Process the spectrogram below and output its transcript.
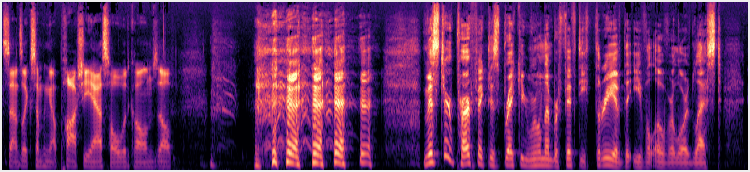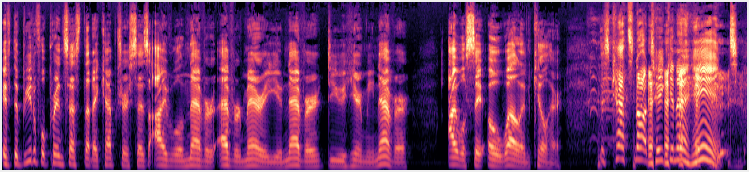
Sounds like something a poshy asshole would call himself. Mr. Perfect is breaking rule number 53 of the evil overlord list. If the beautiful princess that I capture says, I will never, ever marry you, never, do you hear me, never, I will say, oh well, and kill her. This cat's not taking a hint.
